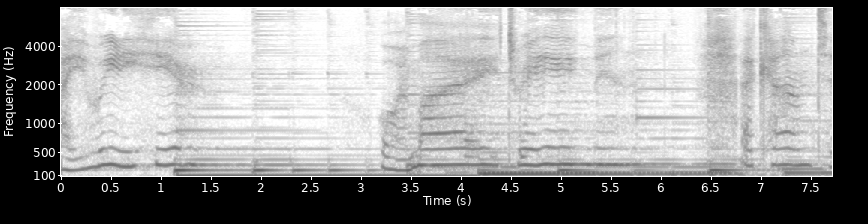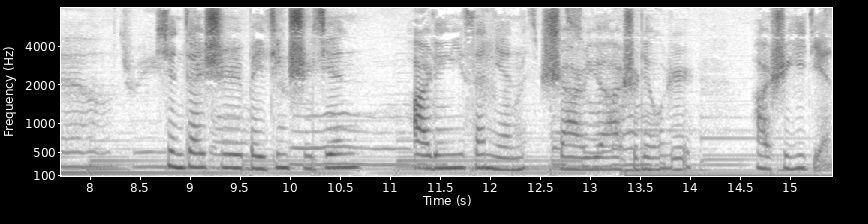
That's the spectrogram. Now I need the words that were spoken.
Are you really here? Or am I dreaming? I can't tell. 现在是北京时间二零一三年十二月二十六日二十一点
